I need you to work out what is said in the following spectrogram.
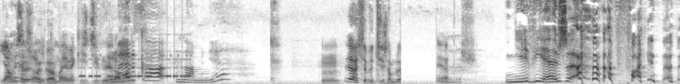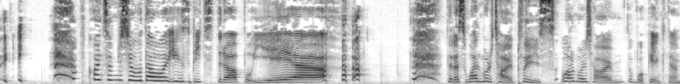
Ja myślę, jest że oni Aga. tu mają jakiś dziwny romans. Merka na mnie? Hmm, Ja się wyciszam lepiej. ja też. Nie wierzę. Finally. W końcu mi się udało ich zbić z tropu. Yeah. Teraz one more time, please. One more time. To było piękne.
